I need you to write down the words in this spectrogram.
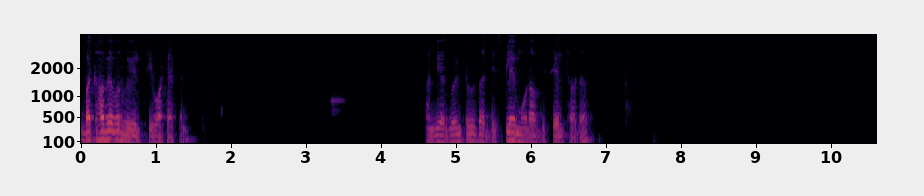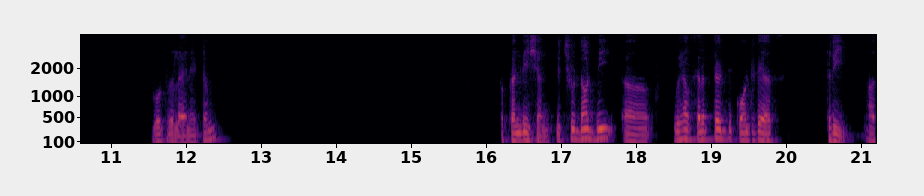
but however, we will see what happens. And we are going to the display mode of the sales order. Go to the line item. So condition, it should not be, uh, we have selected the quantity as three or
